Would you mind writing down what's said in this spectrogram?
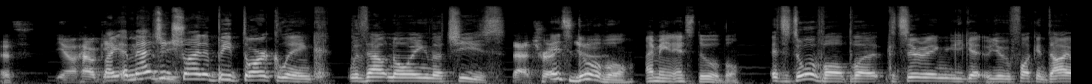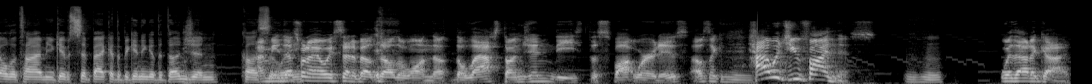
that's you know how. games Like used to imagine be. trying to beat Dark Link without knowing the cheese. that trick. It's yeah. doable. I mean, it's doable. It's doable, but considering you get you fucking die all the time, you get sit back at the beginning of the dungeon I mean, that's what I always said about Zelda One. The the last dungeon, the the spot where it is. I was like, Mm-hmm. how would you find this without a guide?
